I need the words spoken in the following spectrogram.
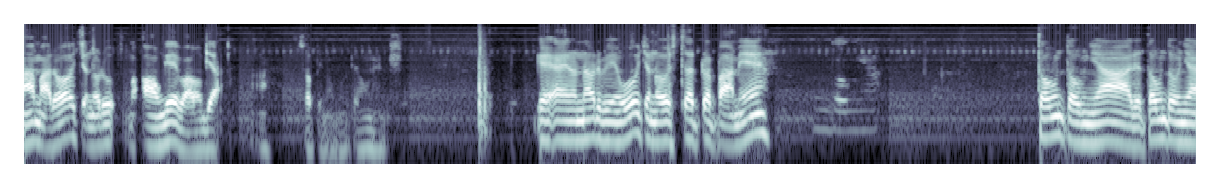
5မှာတော့ကျွန်တော်တို့မအောင်ခဲ့ပါဘူးဗျဆော့ပင်တော့မပြောင်းနိုင်ဘူးကဲအဲ့တော့နောက်တစ်ပြင်ကိုကျွန်တော်ဆက်တွက်ပါမယ်သုံးညာ3တုံညာတဲ့3တုံညာ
